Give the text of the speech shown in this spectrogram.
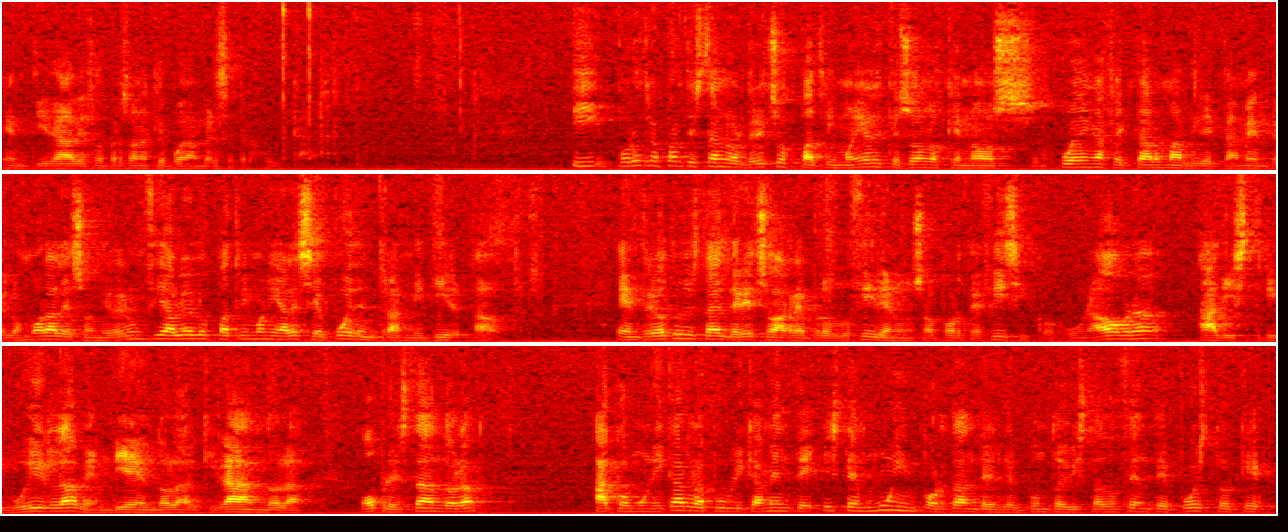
entidades o personas que puedan verse perjudicadas. Y por otra parte están los derechos patrimoniales que son los que nos pueden afectar más directamente. Los morales son irrenunciables, los patrimoniales se pueden transmitir a otros. Entre otros está el derecho a reproducir en un soporte físico una obra, a distribuirla, vendiéndola, alquilándola o prestándola, a comunicarla públicamente. Este es muy importante desde el punto de vista docente, puesto que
